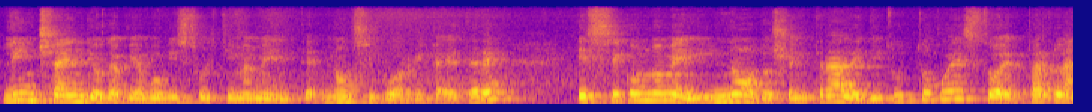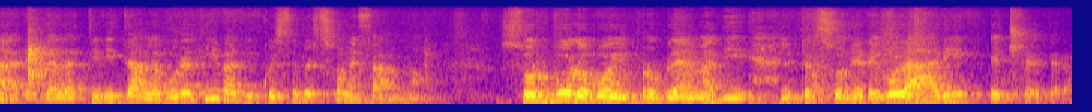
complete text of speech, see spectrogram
l'incendio che abbiamo visto ultimamente non si può ripetere e secondo me il nodo centrale di tutto questo è parlare dall'attività lavorativa che queste persone fanno. Sorvolo poi il problema di persone regolari, eccetera.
